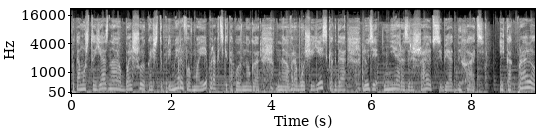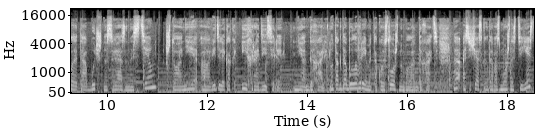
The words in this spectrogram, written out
Потому что я знаю большое количество примеров, а в моей практике такое много в рабочей есть, когда люди не разрешают себе отдыхать. И, как правило, это обычно связано с тем, что они а, видели, как их родители не отдыхали. Но тогда было время, такое сложно было отдыхать. Да? А сейчас, когда возможности есть,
